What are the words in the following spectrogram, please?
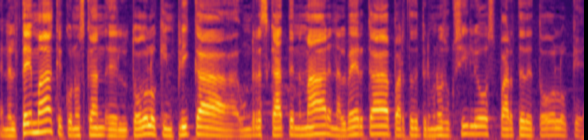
en el tema que conozcan el, todo lo que implica un rescate en el mar en alberca parte de primeros auxilios parte de todo lo que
